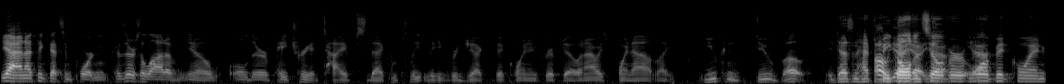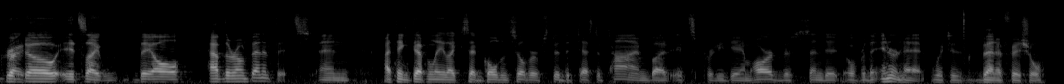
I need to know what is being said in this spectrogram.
Yeah, and I think that's important because there's a lot of you know older patriot types that completely reject Bitcoin and crypto, and I always point out like you can do both. It doesn't have to Oh, be yeah, gold yeah, and silver yeah, or. Bitcoin, crypto. It's like they all have their own benefits, and I think definitely, like you said, gold and silver have stood the test of time, but it's pretty damn hard to send it over the internet, which is beneficial.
